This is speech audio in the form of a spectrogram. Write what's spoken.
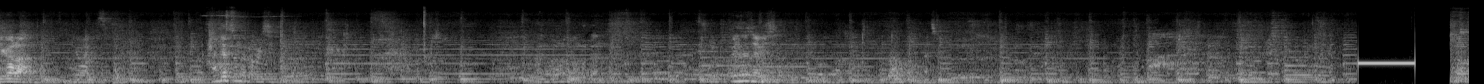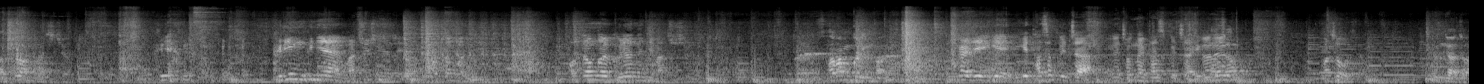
이거랑 이거 반대손으로 가고 있습니다. 왼손잡이시 맞추면 아시죠? 그냥 그림 그냥 맞추시면 어떤 걸 그렸는지 맞추시면 돼요. 사람 그림 맞아. 그러니까 이제 이게 이게 다섯 글자, 이게 정답이 다섯 글자. 이거는 맞아. 맞춰보세요. 큰 여자.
